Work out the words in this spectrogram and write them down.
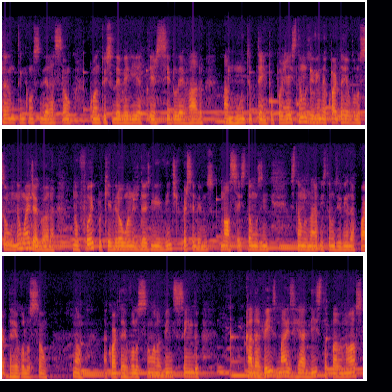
tanto em consideração quanto isso deveria ter sido levado há muito tempo, pois já estamos vivendo a quarta revolução, não é de agora, não foi porque virou o ano de 2020 que percebemos, nossa, estamos, em, estamos, na, estamos vivendo a quarta revolução. Não, a quarta revolução ela vem sendo cada vez mais realista para nós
